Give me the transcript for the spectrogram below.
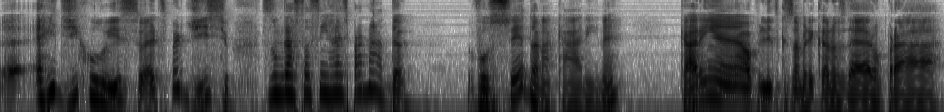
É, é ridículo isso, é desperdício. Vocês não gastam 100 reais pra nada. Você, dona Karen, né? Karen é o apelido que os americanos deram pra.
